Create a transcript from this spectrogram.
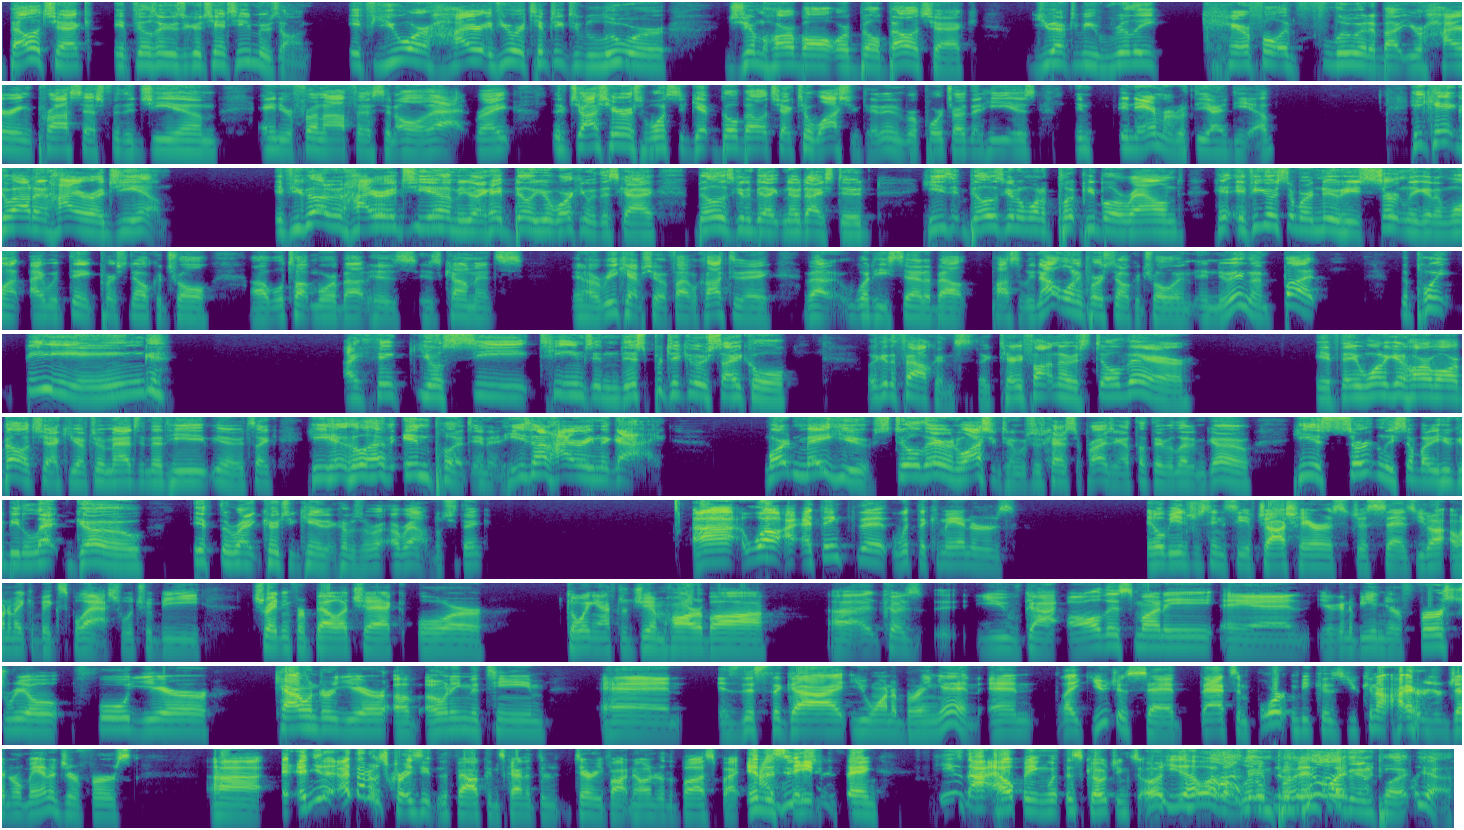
Belichick, it feels like there's a good chance he moves on. If you are higher, if you are attempting to lure Jim Harbaugh or Bill Belichick, you have to be really careful and fluid about your hiring process for the GM and your front office and all of that, right? If Josh Harris wants to get Bill Belichick to Washington, and reports are that he is in, enamored with the idea, he can't go out and hire a GM. If you go out and hire a GM you're like, hey, Bill, you're working with this guy, Bill is going to be like, no dice, dude. He's Bill is going to want to put people around. If he goes somewhere new, he's certainly going to want, I would think, personnel control. Uh, we'll talk more about his his comments in our recap show at five o'clock today about what he said about possibly not wanting personnel control in, in New England. But the point being, I think you'll see teams in this particular cycle. Look at the Falcons. Like Terry Fontenot is still there. If they want to get Harbaugh or Belichick, you have to imagine that he, you know, it's like he he'll have input in it. He's not hiring the guy. Martin Mayhew still there in Washington, which is kind of surprising. I thought they would let him go. He is certainly somebody who could be let go if the right coaching candidate comes around. Don't you think? Uh, well, I, I think that with the Commanders, it'll be interesting to see if Josh Harris just says, "You know, I want to make a big splash," which would be trading for Belichick or going after Jim Harbaugh because uh, you've got all this money and you're going to be in your first real full year calendar year of owning the team and is this the guy you want to bring in? And like you just said, that's important because you cannot hire your general manager first. Uh, and you know, I thought it was crazy that the Falcons kind of threw Terry Fontenot under the bus, but in the I statement saying he's not helping with this coaching. So he'll have a little input, bit of input. input. Yeah.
